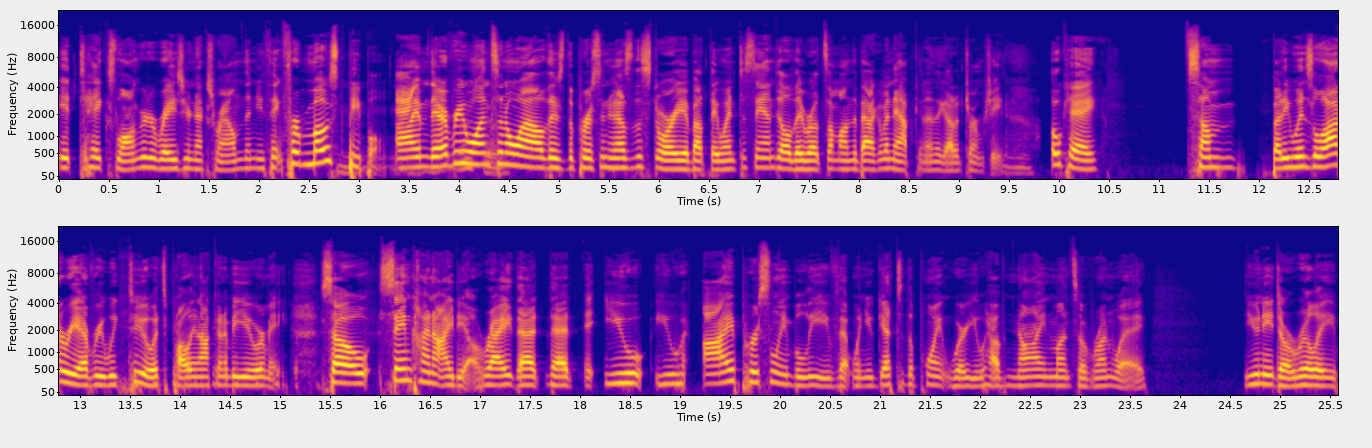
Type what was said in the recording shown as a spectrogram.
It takes longer to raise your next round than you think. For most hmm. people, I'm there every once in a while. There's the person who has the story about they went to Sand Hill, they wrote something on the back of a napkin, and they got a term sheet. Okay, some but he wins the lottery every week too. It's probably not going to be you or me. So same kind of idea, right? That that you you I personally believe that when you get to the point where you have nine months of runway, you need to really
